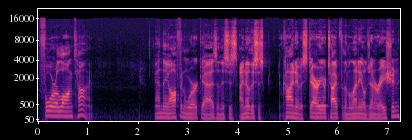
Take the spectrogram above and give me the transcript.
for a long time. And they often work as and this is I know this is kind of a stereotype for the millennial generation,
